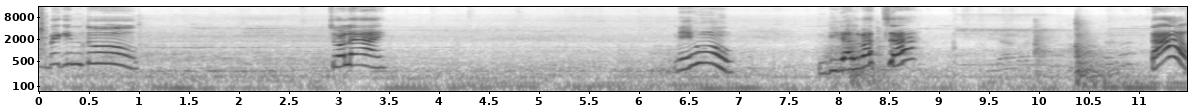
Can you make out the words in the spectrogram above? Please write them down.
লাগবে কিন্তু। চলে আয়। মেহু, বিড়াল বাচ্চা? তাও?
